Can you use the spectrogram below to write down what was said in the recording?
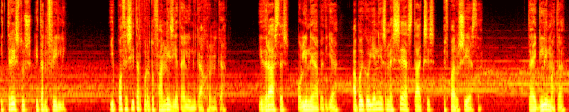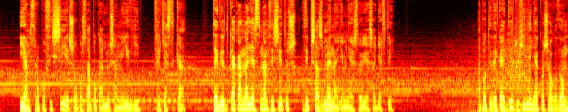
Οι τρεις τους ήταν φίλοι. Η υπόθεση ήταν πρωτοφανής για τα ελληνικά χρονικά. Οι δράστες, πολύ νέα παιδιά, από οικογένειες μεσαίας τάξης, ευπαρουσίαστα. Τα εγκλήματα, οι ανθρωποθυσίες όπως τα αποκαλούσαν οι ίδιοι, φρικιαστικά. Τα ιδιωτικά κανάλια στην άνθησή τους διψασμένα για μια ιστορία σαν κι αυτή. Από τη δεκαετία του 1980,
